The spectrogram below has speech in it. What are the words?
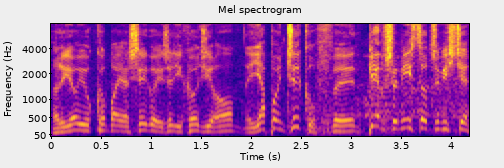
Ryoyu Kobayashiego, jeżeli chodzi o Japończyków. E, Pierwsze miejsce oczywiście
